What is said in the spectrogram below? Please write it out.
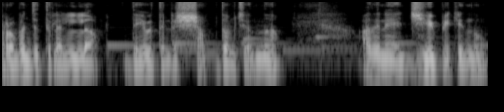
പ്രപഞ്ചത്തിലെല്ലാം ദൈവത്തിന്റെ ശബ്ദം ചെന്ന് അതിനെ ജീവിപ്പിക്കുന്നു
